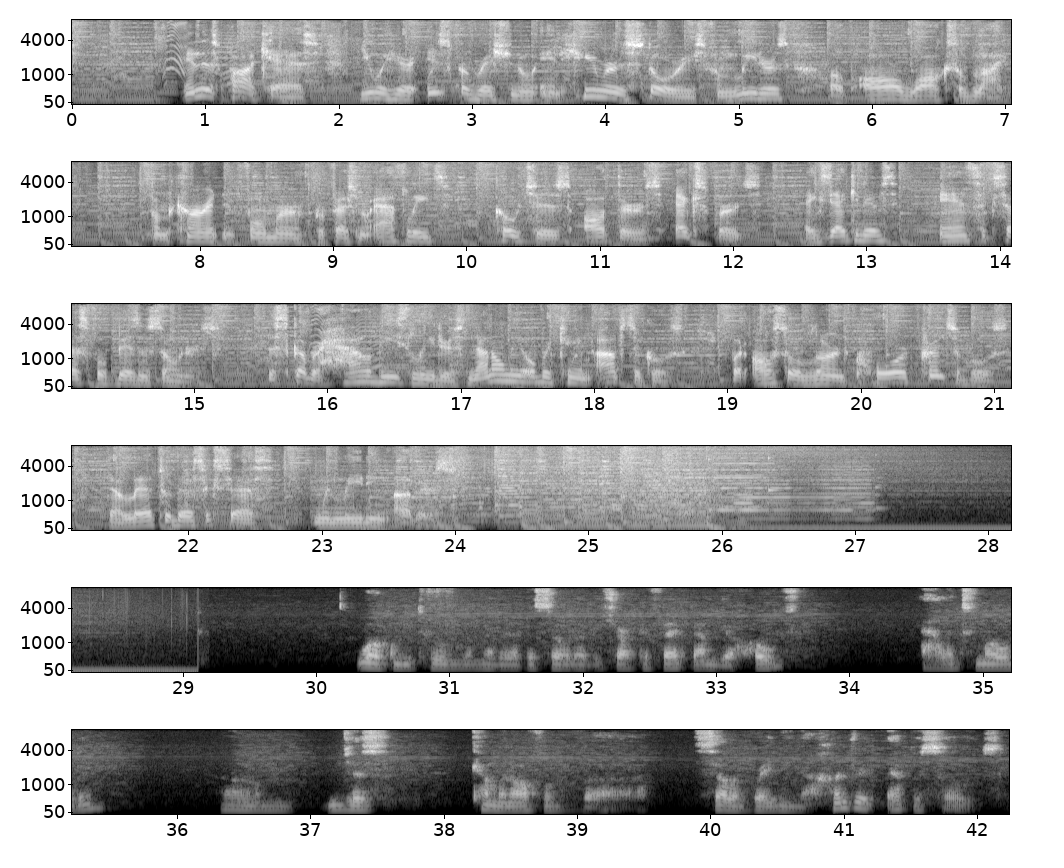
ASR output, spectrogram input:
In this podcast, you will hear inspirational and humorous stories from leaders of all walks of life, from current and former professional athletes, coaches, authors, experts, executives, and successful business owners. Discover how these leaders not only overcame obstacles, but also learned core principles that led to their success when leading others. To another episode of the Shark Effect. I'm your host, Alex Molden. Um, just coming off of uh, celebrating 100 episodes.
